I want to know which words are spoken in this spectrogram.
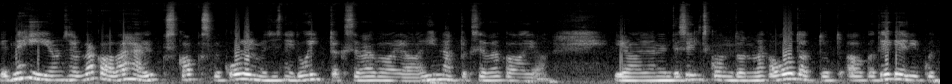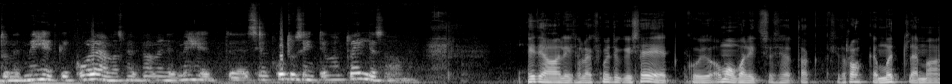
et mehi on seal väga vähe, üks, kaks või kolm ja siis neid hoitakse väga ja hinnatakse väga ja ja, ja nende seltskond on väga oodatud, aga tegelikult on need mehed kõik olemas, me peame need mehed äh, sealt koduseinte vahelt välja saama ideaalis oleks muidugi see, et kui omavalitsused hakkaksid rohkem mõtlema,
